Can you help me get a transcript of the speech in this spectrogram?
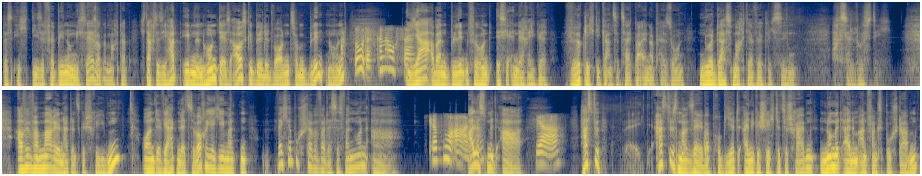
dass ich diese Verbindung nicht selber gemacht habe. Ich dachte, sie hat eben einen Hund, der ist ausgebildet worden zum Blindenhund. Ach so, das kann auch sein. Ja, aber ein Blindenführhund ist ja in der Regel wirklich die ganze Zeit bei einer Person. Nur das macht ja wirklich Sinn. Ach, ist ja lustig. Auf jeden Fall, Marion hat uns geschrieben und wir hatten letzte Woche ja jemanden. Welcher Buchstabe war das? Das war nur ein A. Ich glaube nur A. Ne? Alles mit A. Ja. Hast du, hast du das mal selber probiert, eine Geschichte zu schreiben, nur mit einem Anfangsbuchstaben?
